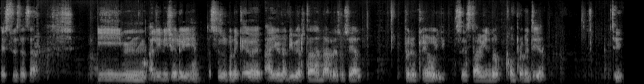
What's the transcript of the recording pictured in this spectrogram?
esto es así. Y mm, al inicio le dije, se supone que hay una libertad en la red social, pero que hoy se está viendo comprometida. ¿sí?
